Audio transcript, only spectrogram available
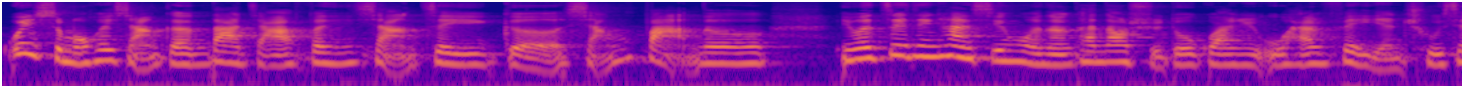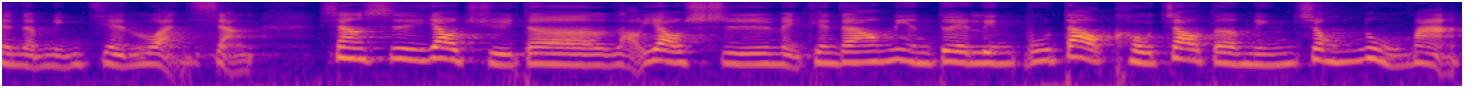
为什么会想跟大家分享这一个想法呢？因为最近看新闻呢，看到许多关于武汉肺炎出现的民间乱象，像是药局的老药师每天都要面对领不到口罩的民众怒骂。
